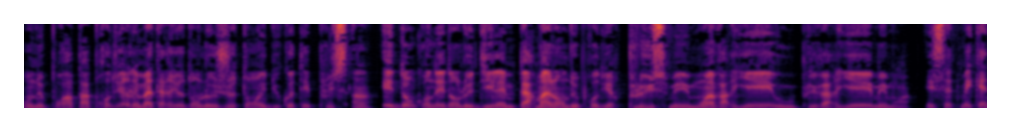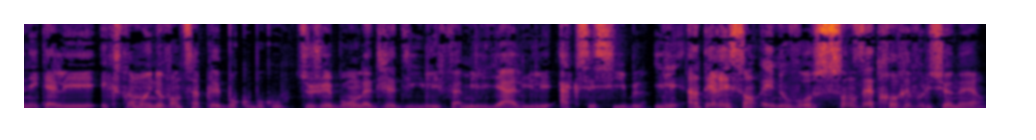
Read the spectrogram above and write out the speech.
on ne pourra pas produire les matériaux dont le jeton est du côté plus 1. Et donc on est dans le dilemme permanent de produire plus mais moins varié ou plus varié mais moins. Et cette elle est extrêmement innovante, ça plaît beaucoup beaucoup. Ce jeu est bon, on l'a déjà dit, il est familial, il est accessible, il est intéressant et nouveau sans être révolutionnaire.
